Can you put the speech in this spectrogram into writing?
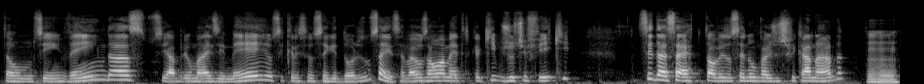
Então, se em vendas, se abriu mais e-mail, se cresceu seguidores, não sei. Você vai usar uma métrica que justifique. Se der certo, talvez você não vai justificar nada. Uhum.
